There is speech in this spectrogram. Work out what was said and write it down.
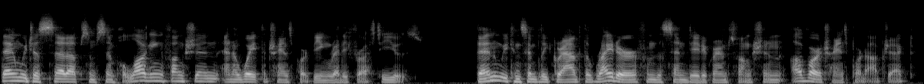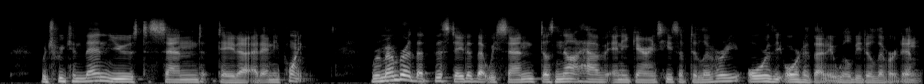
Then we just set up some simple logging function and await the transport being ready for us to use. Then we can simply grab the writer from the send datagrams function of our transport object, which we can then use to send data at any point. Remember that this data that we send does not have any guarantees of delivery or the order that it will be delivered in.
